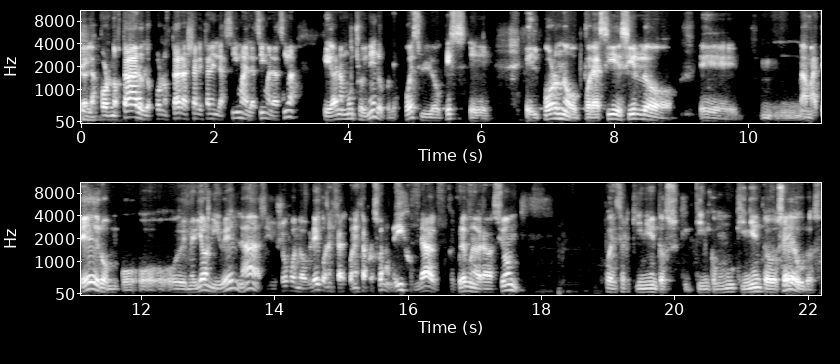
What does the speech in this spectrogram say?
las pornostar o los pornostar allá que están en la cima, en la cima, en la cima, que ganan mucho dinero, pero después lo que es el porno, por así decirlo, amateur o, de mediano nivel, nada. Si yo cuando hablé con esta, con esta persona me dijo, mira, calculé que una grabación pueden ser 500, como 500 euros.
